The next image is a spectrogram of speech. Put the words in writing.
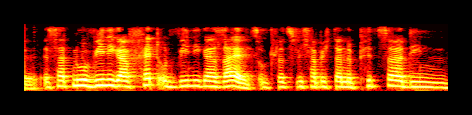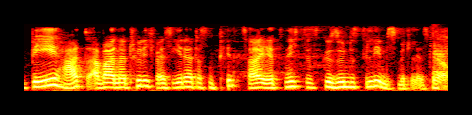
Lebensmittel. Es hat nur weniger Fett und weniger Salz. Und plötzlich habe ich dann eine Pizza, die ein B hat, aber natürlich weiß jeder, dass eine Pizza jetzt nicht das gesündeste Lebensmittel ist. Ja.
